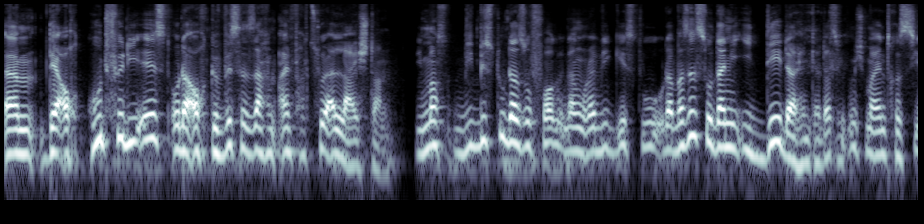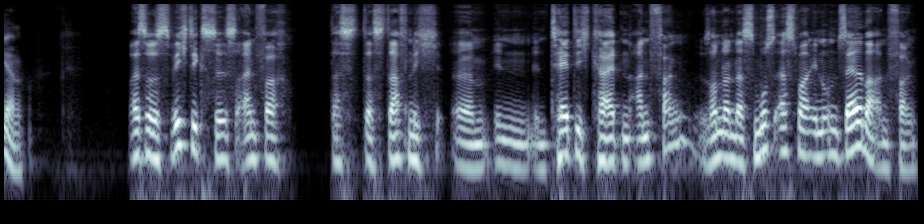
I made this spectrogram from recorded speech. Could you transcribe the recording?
ähm, der auch gut für die ist oder auch gewisse Sachen einfach zu erleichtern. Wie, machst, wie bist du da so vorgegangen oder wie gehst du oder was ist so deine Idee dahinter? Das würde mich mal interessieren. Weißt du, das Wichtigste ist einfach, dass das darf nicht ähm, in, in Tätigkeiten anfangen, sondern das muss erstmal in uns selber anfangen.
